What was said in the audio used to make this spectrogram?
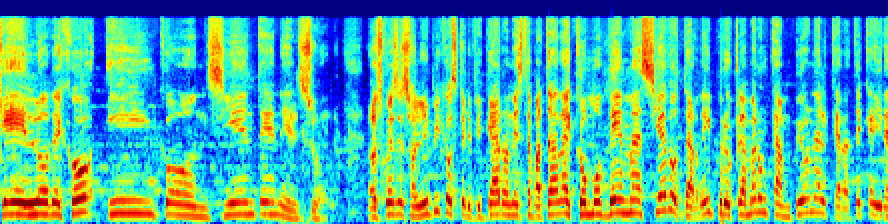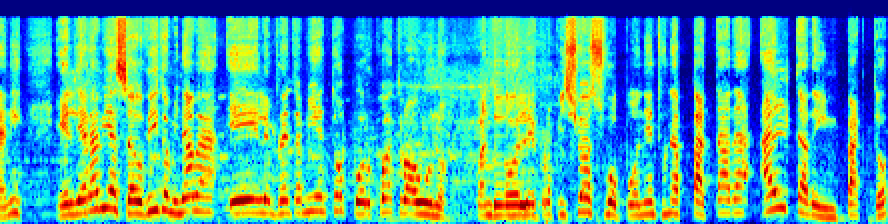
que lo dejó inconsciente en el suelo. Los jueces olímpicos calificaron esta patada como demasiado tarde y proclamaron campeón al karateca iraní. El de Arabia Saudí dominaba el enfrentamiento por 4 a 1 cuando le propició a su oponente una patada alta de impacto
